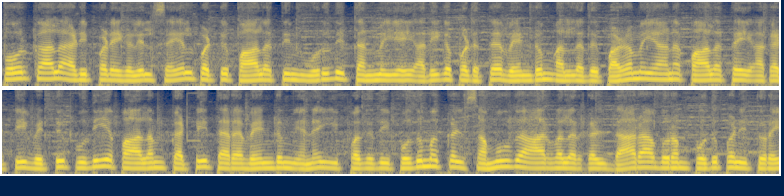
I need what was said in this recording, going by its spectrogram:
போர்க்கால அடிப்படைகளில் செயல்பட்டு பாலத்தின் உறுதித்தன்மையை அதிகப்படுத்த வேண்டும் அல்லது பழமையான பாலத்தை அகட்டி விட்டு புதிய பாலம் கட்டி தர வேண்டும் என இப்பகுதி பொதுமக்கள் சமூக ஆர்வலர்கள் தாராபுரம் பொதுப்பணித்துறை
